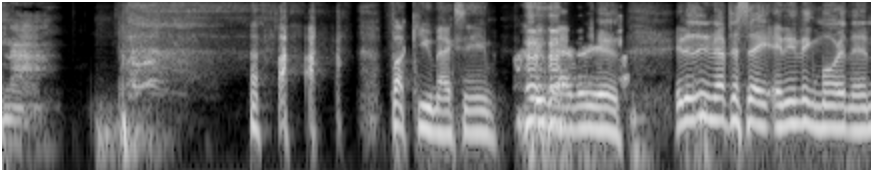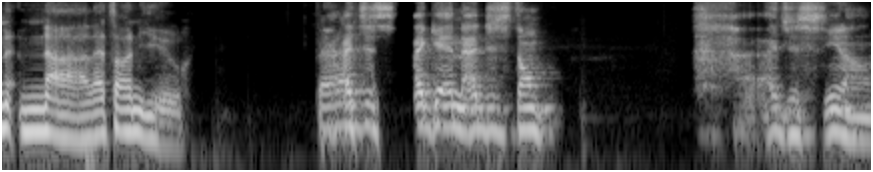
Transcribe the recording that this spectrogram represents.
Nah. Fuck you, Maxime. Too bad for you. He doesn't even have to say anything more than nah. That's on you. Fair I enough. just again, I just don't. I just you know.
